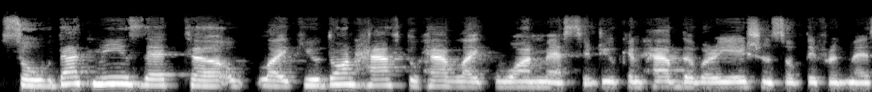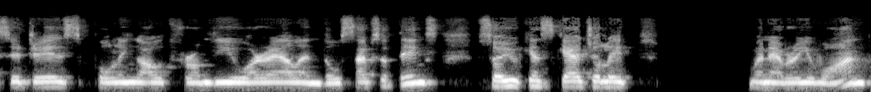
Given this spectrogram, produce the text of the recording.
So that means that uh, like you don't have to have like one message. You can have the variations of different messages pulling out from the url and those types of things. So you can schedule it whenever you want.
